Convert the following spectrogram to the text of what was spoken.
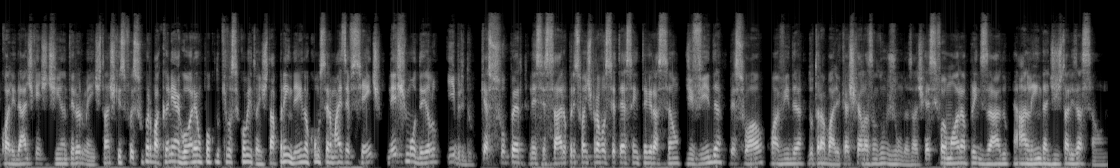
qualidade que a gente tinha anteriormente. Então, acho que isso foi super bacana e agora é um pouco do que você comentou. A gente está aprendendo a como ser mais eficiente neste modelo híbrido, que é super necessário, principalmente para você ter essa integração de vida pessoal com a vida do trabalho, que acho que elas andam juntas. Acho que esse foi o maior aprendizado além da digitalização. Né?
